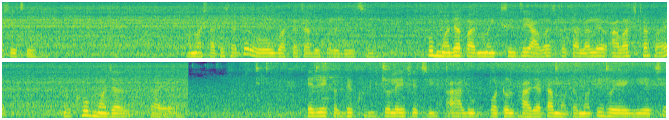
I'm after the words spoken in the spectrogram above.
এসেছে। আমার সাথে সাথে ও বাটা চালু করে দিয়েছে। খুব মজা পায় মিক্সির যে আওয়াজটা চালালে আওয়াজটা হয়, ও খুব মজা পায় এ দেখুন, চলে এসেছি। আলু পটল ভাজাটা মোটামুটি হয়ে গিয়েছে।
